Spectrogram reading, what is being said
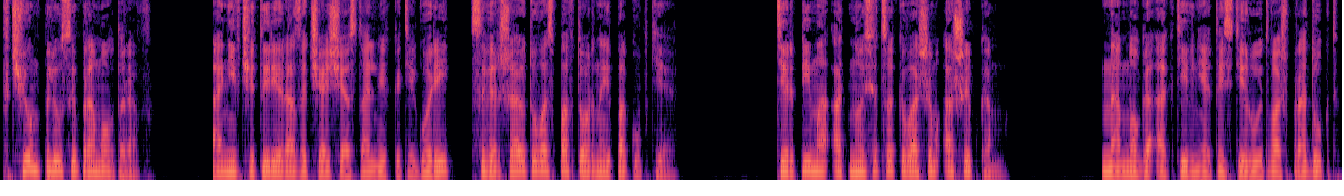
В чем плюсы промоутеров? Они в четыре раза чаще остальных категорий совершают у вас повторные покупки. Терпимо относятся к вашим ошибкам. Намного активнее тестируют ваш продукт,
